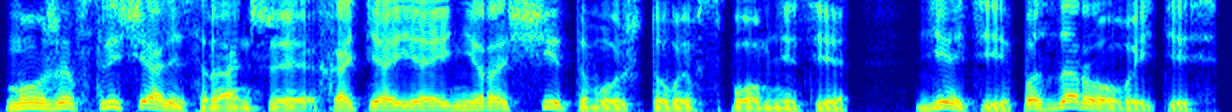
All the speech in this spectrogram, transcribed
Мы уже встречались раньше, хотя я и не рассчитываю, что вы вспомните. Дети, поздоровайтесь».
